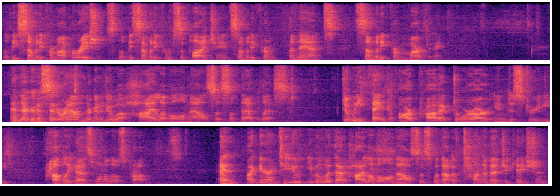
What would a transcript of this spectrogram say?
there'll be somebody from operations, there'll be somebody from supply chain, somebody from finance, somebody from marketing. And they're going to sit around, they're going to do a high-level analysis of that list. Do we think our product or our industry probably has one of those problems? And I guarantee you, even with that high-level analysis, without a ton of education,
